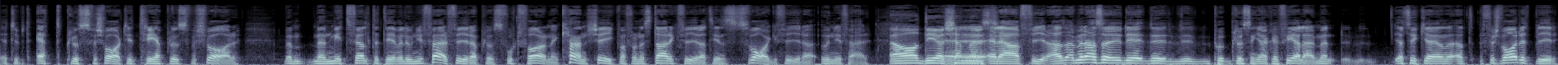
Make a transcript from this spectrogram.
ett typ ett 1 plus försvar till ett 3 plus försvar men, men mittfältet är väl ungefär 4 plus fortfarande. Kanske gick man från en stark 4 till en svag 4 ungefär. Ja det jag känner, Eh, eller ja, 4, alltså, men alltså det, det, plussen kanske är fel här men jag tycker att försvaret blir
